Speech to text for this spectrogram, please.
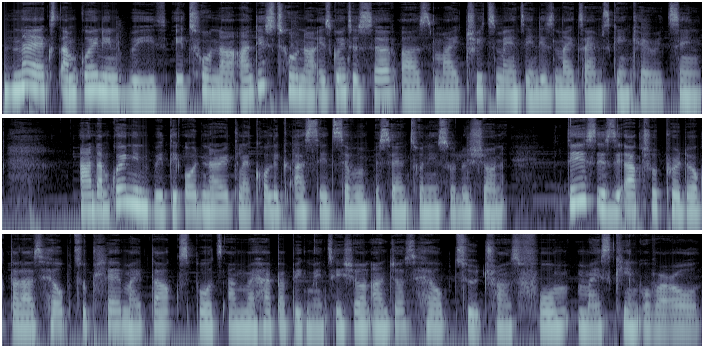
Next, I'm going in with a toner and this toner is going to serve as my treatment in this nighttime skincare routine and I'm going in with the ordinary glycolic acid 7% toning solution. This is the actual product that has helped to clear my dark spots and my hyperpigmentation and just help to transform my skin overall.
